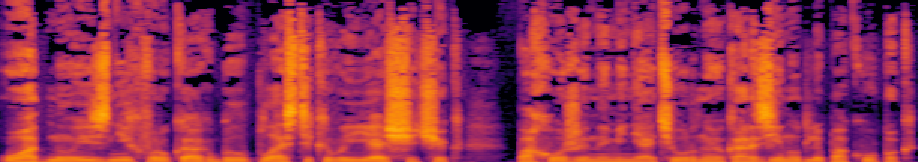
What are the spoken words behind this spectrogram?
У одной из них в руках был пластиковый ящичек, похожий на миниатюрную корзину для покупок.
